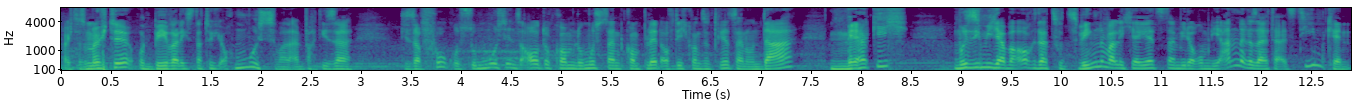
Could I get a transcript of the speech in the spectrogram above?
weil ich das möchte und B, weil ich es natürlich auch muss, weil einfach dieser, dieser Fokus, du musst ins Auto kommen, du musst dann komplett auf dich konzentriert sein. Und da merke ich, muss ich mich aber auch dazu zwingen, weil ich ja jetzt dann wiederum die andere Seite als Team kenne,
